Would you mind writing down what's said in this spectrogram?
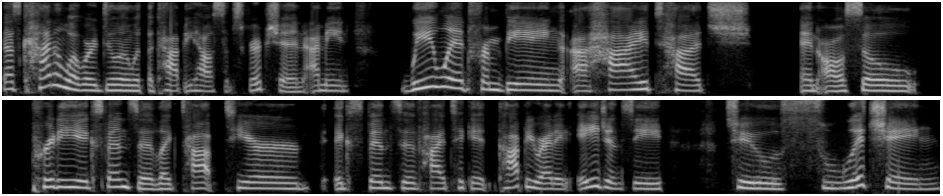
that's kind of what we're doing with the Copy House subscription. I mean, we went from being a high touch and also pretty expensive, like top tier, expensive, high ticket copywriting agency to switching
